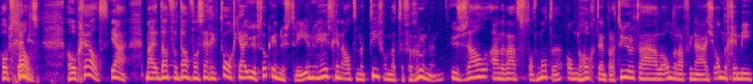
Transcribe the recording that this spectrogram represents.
hoop geld. Hoop geld, ja. Maar dan, dan van zeg ik toch, ja, u heeft ook industrie en u heeft geen alternatief om dat te vergroenen. U zal aan de waterstof motten om de hoge temperaturen te halen, om de raffinage, om de chemie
